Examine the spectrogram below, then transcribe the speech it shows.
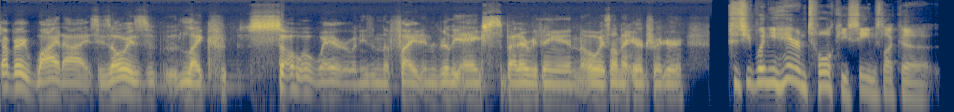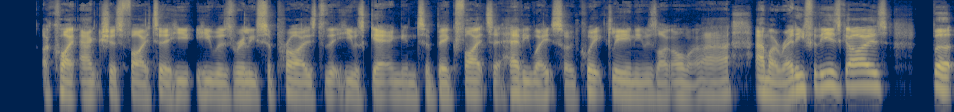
got very wide eyes. He's always like so aware when he's in the fight and really anxious about everything and always on the hair trigger. Because when you hear him talk, he seems like a a quite anxious fighter. He he was really surprised that he was getting into big fights at heavyweight so quickly, and he was like, "Oh my, uh, am I ready for these guys?" But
